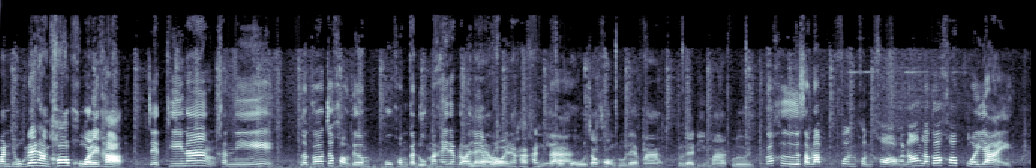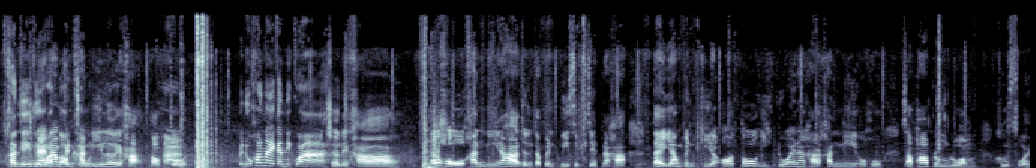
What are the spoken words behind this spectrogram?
มันทุกได้ทั้งครอบครัวเลยค่ะ เจ็ดที่นั่งคันนี้ แล้วก็เจ้าของเดิมปูพรมกระดุมมาให้เรียบร้อยแล้ว เรียบร้อยนะคะคันนี้ค่ะ โอ้โหเจ้าของดูแลมากดูแลดีมากเลยก็คือสำหรับคนขนของอะเนาะแล้วก็ครอบครัวใหญ่ คันนี้จริงๆถือแนะว่าตอนำบเป็นคันโจทย์ นี้เลยค่ะ ตอบค่ะ โจทย์ไปดูข้างในกันดีกว่า เชิญเลยค่ะโอ้โห คันนี้นะคะโอ้ถึงจะเป็นปี 17 นะคะ แต่ยังเป็นเกียร์ออโต้อีกด้วยนะคะ คันนี้ โอ้โห สภาพรวมๆ คือสวย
